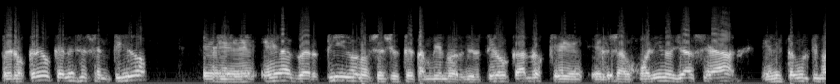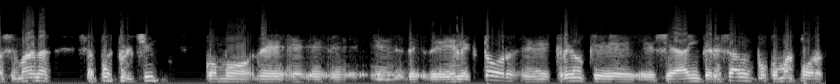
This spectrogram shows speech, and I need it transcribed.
pero creo que en ese sentido eh, he advertido, no sé si usted también lo advirtió, Carlos, que el sanjuanino ya se ha, en esta última semana, se ha puesto el chip como de, eh, de, de, elector, creo que se ha interesado un poco más por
